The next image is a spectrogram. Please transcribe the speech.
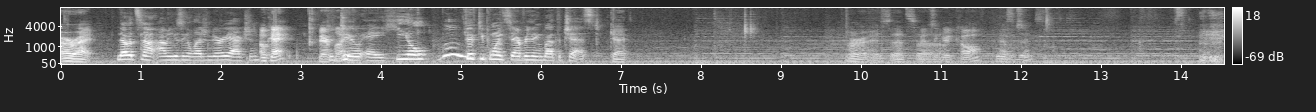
All right. No, it's not. I'm using a legendary action Okay. Fair to play. do a heal, fifty points to everything but the chest. Okay. All right. So that's uh, That's a good call. I Yes, would it say. is.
